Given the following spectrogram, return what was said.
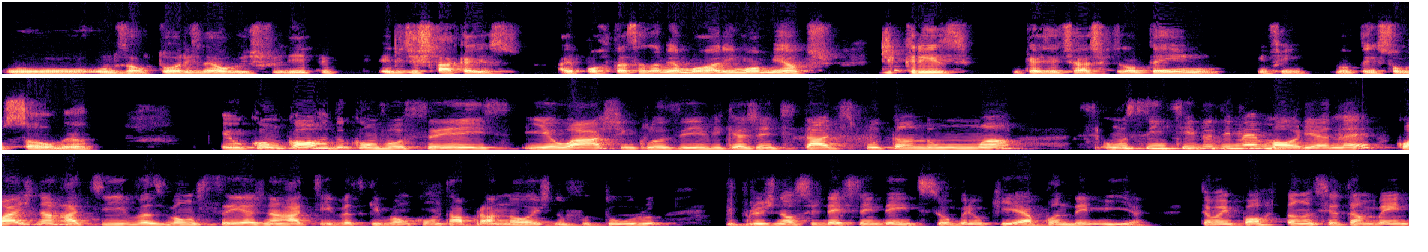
o, um dos autores, né, o Luiz Felipe, ele destaca isso, a importância da memória em momentos de crise, em que a gente acha que não tem, enfim, não tem solução, né? Eu concordo com vocês e eu acho, inclusive, que a gente está disputando uma, um sentido de memória, né? Quais narrativas vão ser as narrativas que vão contar para nós no futuro e para os nossos descendentes sobre o que é a pandemia. Então, a importância também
